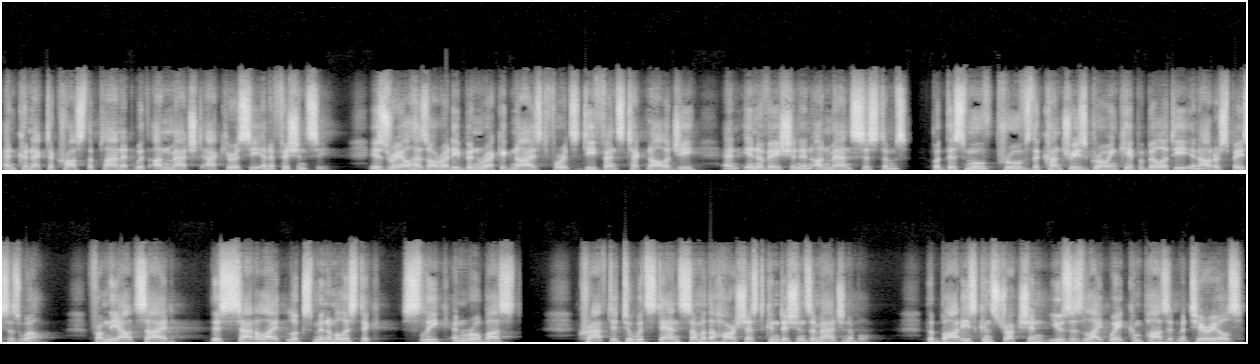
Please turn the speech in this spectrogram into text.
and connect across the planet with unmatched accuracy and efficiency. Israel has already been recognized for its defense technology and innovation in unmanned systems, but this move proves the country's growing capability in outer space as well. From the outside, this satellite looks minimalistic, sleek, and robust, crafted to withstand some of the harshest conditions imaginable. The body's construction uses lightweight composite materials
